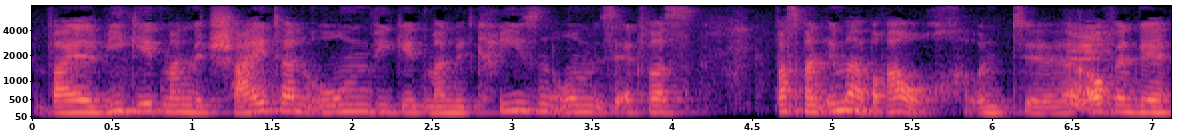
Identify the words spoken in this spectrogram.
weil wie geht man mit Scheitern um, wie geht man mit Krisen um, ist etwas, was man immer braucht. Und äh, auch wenn wir,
